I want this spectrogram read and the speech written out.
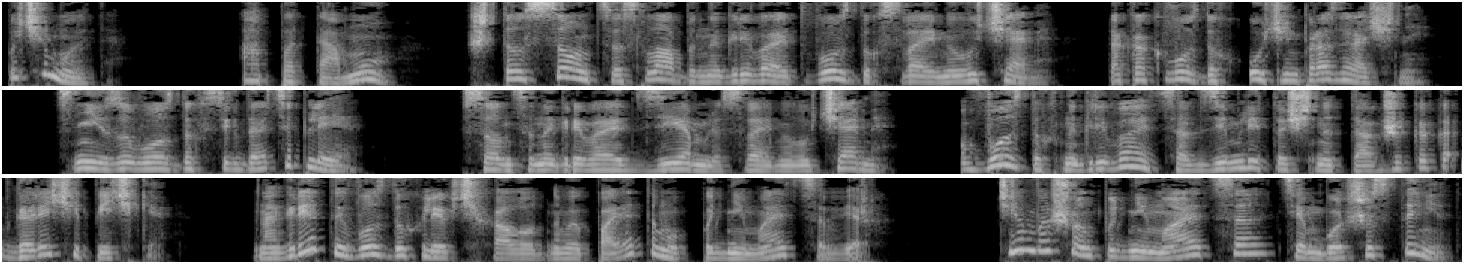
Почему это? А потому, что солнце слабо нагревает воздух своими лучами, так как воздух очень прозрачный. Снизу воздух всегда теплее. Солнце нагревает землю своими лучами. Воздух нагревается от земли точно так же, как от горячей печки. Нагретый воздух легче холодного и поэтому поднимается вверх. Чем выше он поднимается, тем больше стынет.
